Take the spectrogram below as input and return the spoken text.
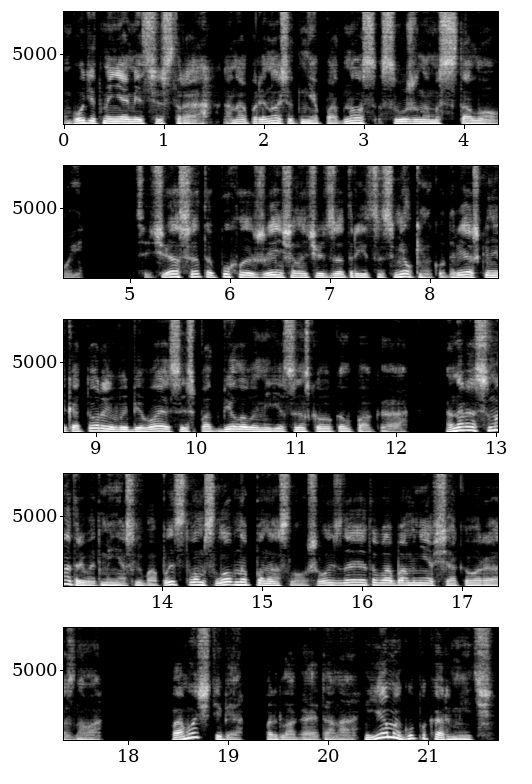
Будет меня медсестра. Она приносит мне поднос с ужином из столовой. Сейчас это пухлая женщина чуть за тридцать с мелкими кудряшками, которые выбиваются из-под белого медицинского колпака. Она рассматривает меня с любопытством, словно понаслушалась до этого обо мне всякого разного. «Помочь тебе?» — предлагает она. «Я могу покормить».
